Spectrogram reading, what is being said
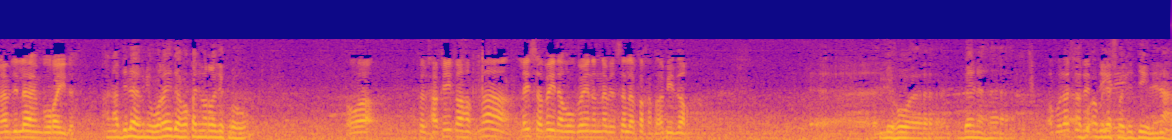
عن عبد الله بن بريدة. عن عبد الله بن بريدة وقد مر ذكره. هو في الحقيقة ما ليس بينه وبين النبي صلى الله عليه وسلم فقط أبي ذر. اللي هو بينها أبو الأسود أبو, الأسود الديلي نعم.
